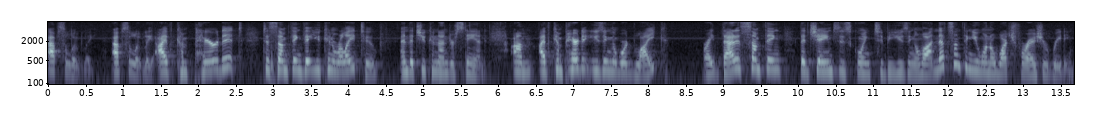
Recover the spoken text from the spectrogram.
Absolutely, absolutely. I've compared it to something that you can relate to and that you can understand. Um, I've compared it using the word like right? That is something that James is going to be using a lot, and that's something you want to watch for as you're reading.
